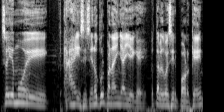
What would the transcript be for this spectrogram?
Se oye muy... Ay, si, si no culpa a nadie ya llegué. Ahorita les voy a decir por qué.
